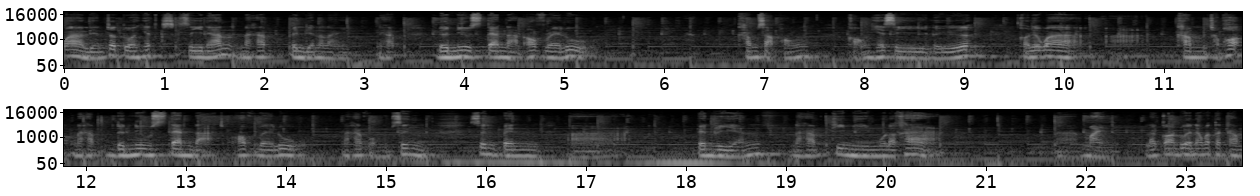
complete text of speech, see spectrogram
ว่าเหรียญเจ้าตัว HC นั้นนะครับเป็นเหรียญอะไรนะครับ The New Standard of Value คำศัพท์ของของ HC หรือ เขาเรียกว่าคำเฉพาะนะครับ The New Standard of Value นะครับผมซึ่งซึ่งเป็นเป็นเหรียญนะครับที่มีมูลค่าใหม่ แล้วก็ด้วยนวัตกรรม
